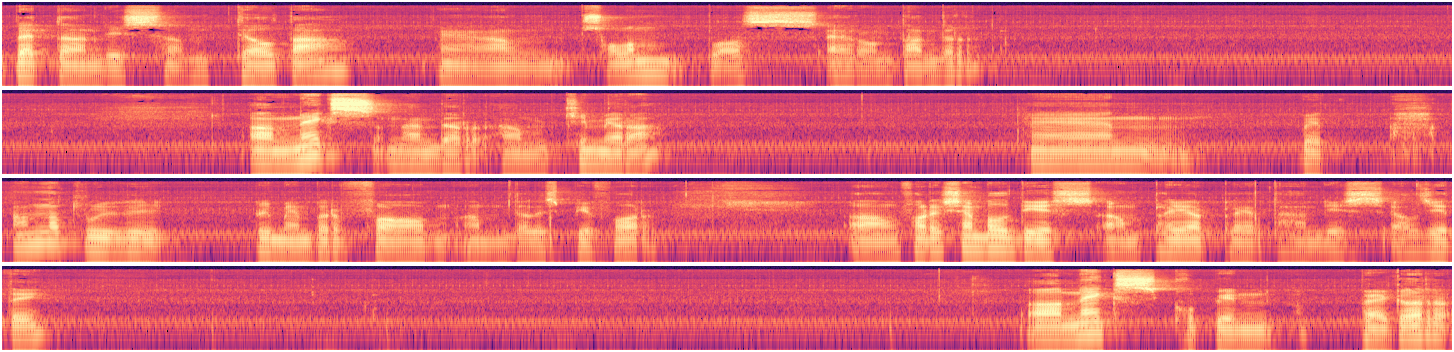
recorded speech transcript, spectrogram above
played on this um, Delta and Solemn plus Aeron Thunder. Uh, next another um, chimera and wait I'm not really remember from um, the list before. Um, for example this um, player played on this LJT uh, next Copin Bagger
